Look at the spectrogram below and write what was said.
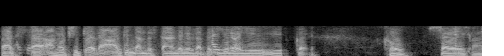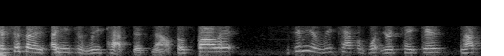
That's I that. that. I hope you get that. I didn't understand any of that, but I you know, you you got it. Cool. Sorry, It's, guys. it's just that I, I need to recap this now. So, Scarlett, give me a recap of what your take is. Not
